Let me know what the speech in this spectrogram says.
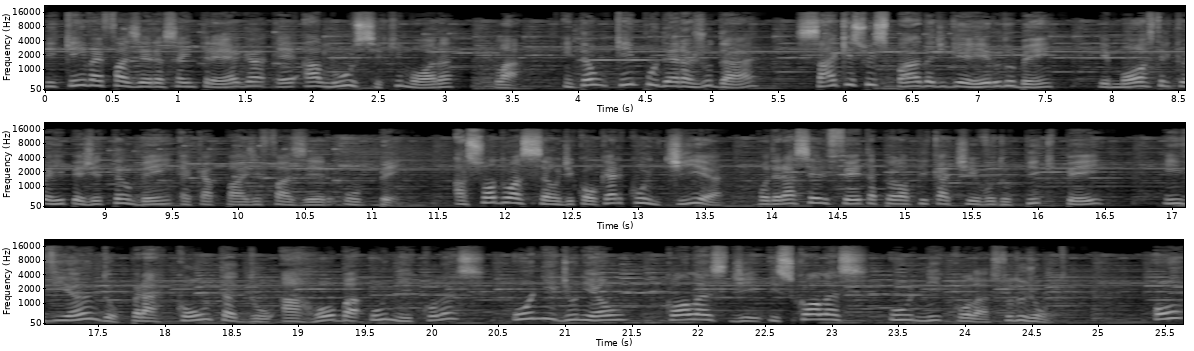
e quem vai fazer essa entrega é a Lucy, que mora lá. Então, quem puder ajudar, saque sua espada de guerreiro do bem e mostre que o RPG também é capaz de fazer o bem. A sua doação de qualquer quantia poderá ser feita pelo aplicativo do PicPay, enviando para a conta do arroba Unicolas, Uni de União, Colas de Escolas, Unicolas, tudo junto. Ou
